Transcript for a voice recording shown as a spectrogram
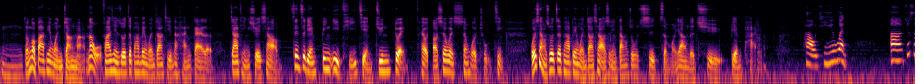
嗯，总共有八篇文章嘛，那我发现说这八篇文章其实它涵盖了家庭、学校，甚至连兵役、体检、军队，还有呃社会生活处境。我想说这八篇文章，肖老师你当初是怎么样的去编排？好提问，呃，就是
